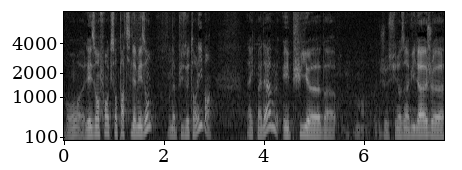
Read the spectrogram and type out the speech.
bon, les enfants qui sont partis de la maison, on a plus de temps libre avec madame. Et puis, euh, bah, je suis dans un village, euh,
